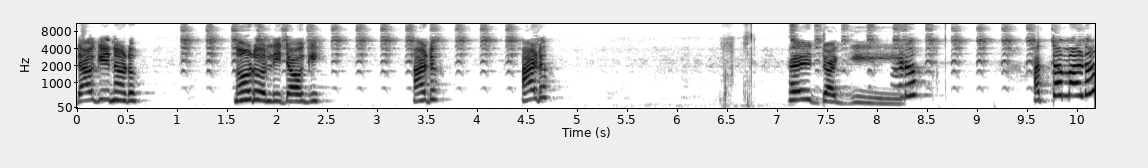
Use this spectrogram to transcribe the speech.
ಡಾಗಿ ನೋಡು. ನೋಡು ಅಲ್ಲಿ ಡಾಗಿ. ಆಡು ಆಡು. Hey doggy. ಅತ್ತ ಮಾಡು.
